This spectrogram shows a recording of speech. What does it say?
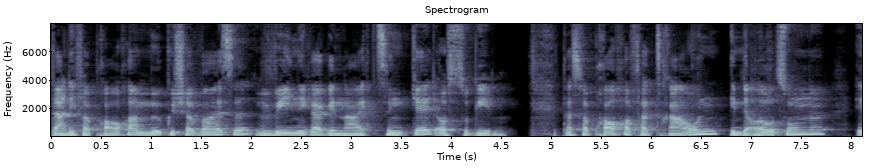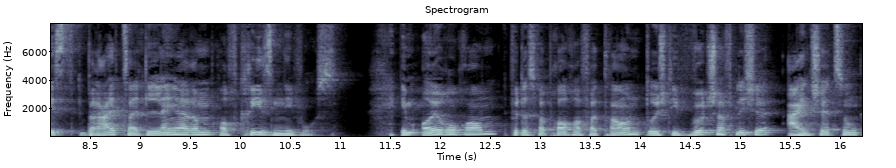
da die Verbraucher möglicherweise weniger geneigt sind, Geld auszugeben. Das Verbrauchervertrauen in der Eurozone ist bereits seit längerem auf Krisenniveaus. Im Euroraum wird das Verbrauchervertrauen durch die wirtschaftliche Einschätzung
